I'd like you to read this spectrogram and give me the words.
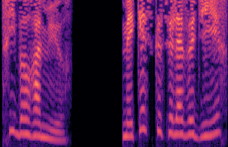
tribord à mur. Mais qu'est-ce que cela veut dire?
